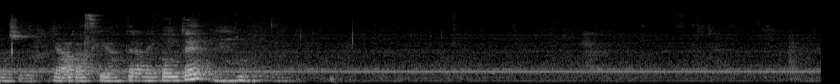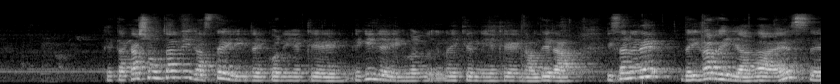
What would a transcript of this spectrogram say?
Oso, ja, arrazia atera nahiko dute. Eta kasu honetan ni gaztegi nahiko nieke, egile nahiko nieke galdera. Izan ere, deigarria da, ez? E,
